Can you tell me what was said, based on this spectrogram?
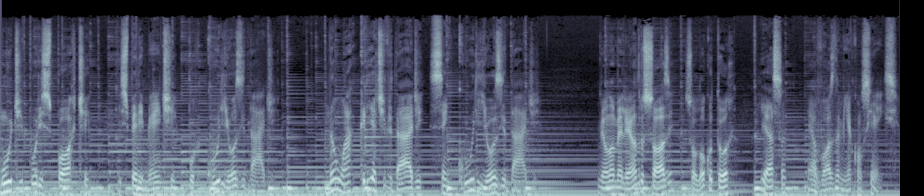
Mude por esporte Experimente por curiosidade. Não há criatividade sem curiosidade. Meu nome é Leandro Sozzi, sou locutor e essa é a voz da minha consciência.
